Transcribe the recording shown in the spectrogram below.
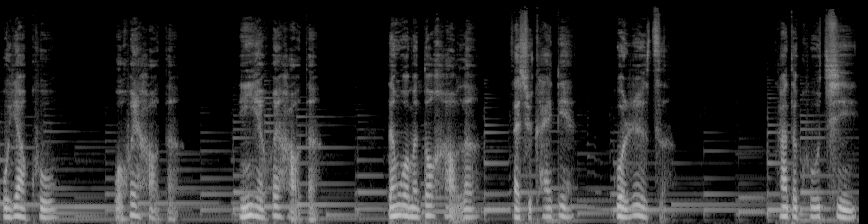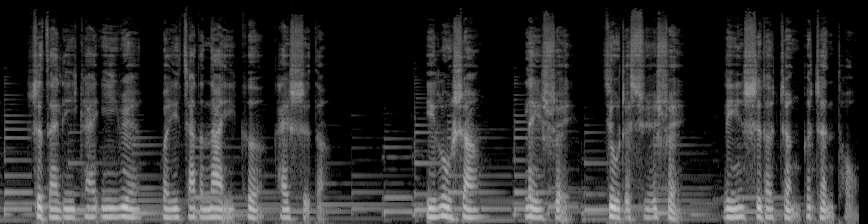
不要哭，我会好的，你也会好的。等我们都好了，再去开店过日子。”他的哭泣是在离开医院回家的那一刻开始的，一路上，泪水就着血水。淋湿的整个枕头。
